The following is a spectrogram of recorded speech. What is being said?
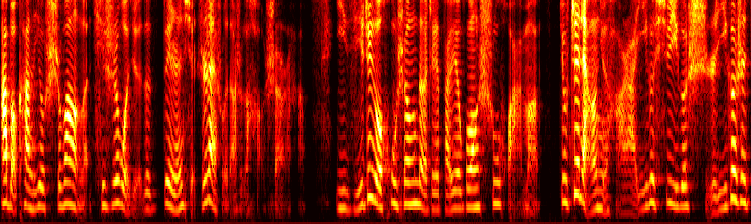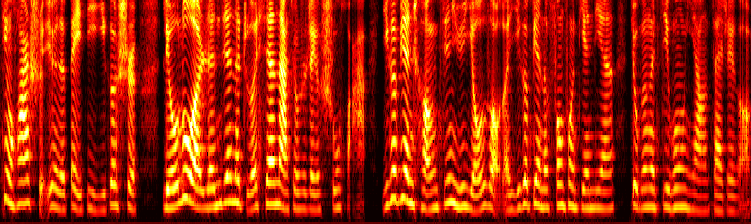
阿宝看了又失望了。其实我觉得对人雪芝来说倒是个好事儿哈，以及这个护生的这个白月光淑华嘛，就这两个女孩啊，一个虚一个实，一个是镜花水月的贝蒂，一个是流落人间的谪仙呐，就是这个淑华，一个变成金鱼游走了，一个变得疯疯癫癫，就跟个济公一样，在这个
